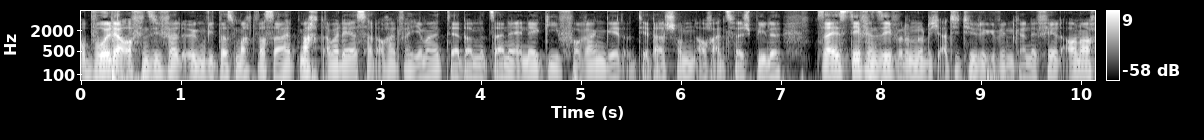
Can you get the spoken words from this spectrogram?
Obwohl der offensiv halt irgendwie das macht, was er halt macht, aber der ist halt auch einfach jemand, der dann mit seiner Energie vorangeht und dir da schon auch ein, zwei Spiele, sei es defensiv oder nur durch Attitüde gewinnen kann. Der fehlt auch noch,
